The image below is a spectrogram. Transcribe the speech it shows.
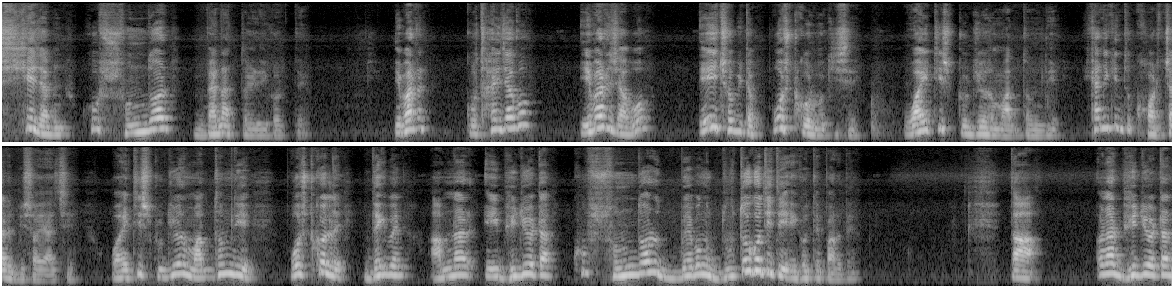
শিখে যাবেন খুব সুন্দর ব্যানার তৈরি করতে। এবার কোথায় যাব? এবার যাব, এই ছবিটা পোস্ট করব কিসে? ওয়াইটি স্টুডিওর মাধ্যম দিয়ে। এখানে কিন্তু খরচার বিষয় আছে। ওয়াইটি স্টুডিওর মাধ্যম দিয়ে পোস্ট করলে দেখবেন আপনার এই ভিডিওটা খুব সুন্দর এবং দ্রুত গতিতে এগোতে পারবে। তা ওনার ভিডিওটার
